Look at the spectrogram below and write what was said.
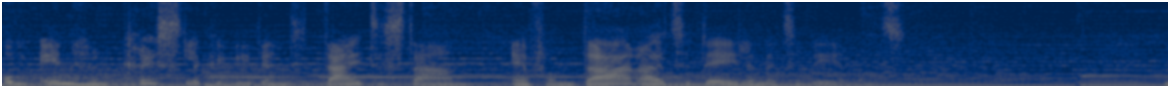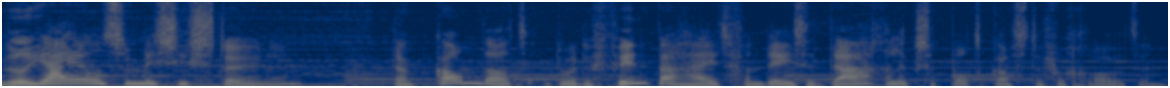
om in hun christelijke identiteit te staan en van daaruit te delen met de wereld. Wil jij onze missie steunen? Dan kan dat door de vindbaarheid van deze dagelijkse podcast te vergroten.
